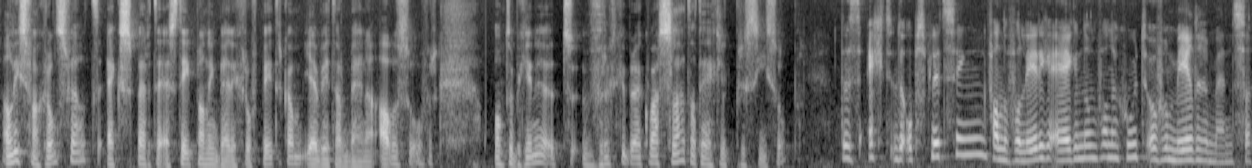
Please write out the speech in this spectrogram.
Annelies van Gronsveld, experte estate planning bij de Grof Peterkam, jij weet daar bijna alles over. Om te beginnen, het vruchtgebruik, waar slaat dat eigenlijk precies op? Is echt de opsplitsing van de volledige eigendom van een goed over meerdere mensen.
